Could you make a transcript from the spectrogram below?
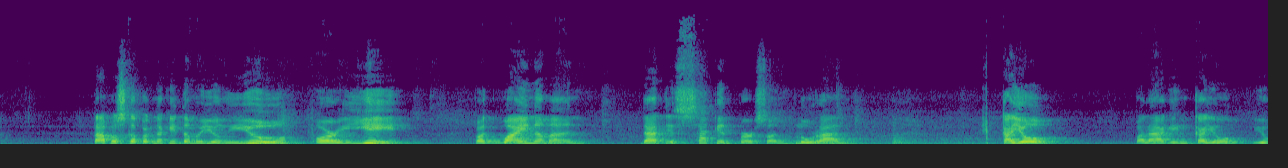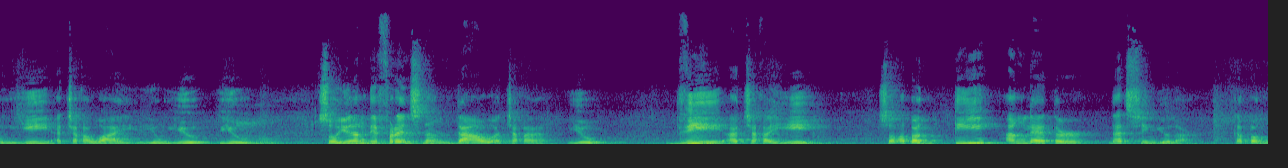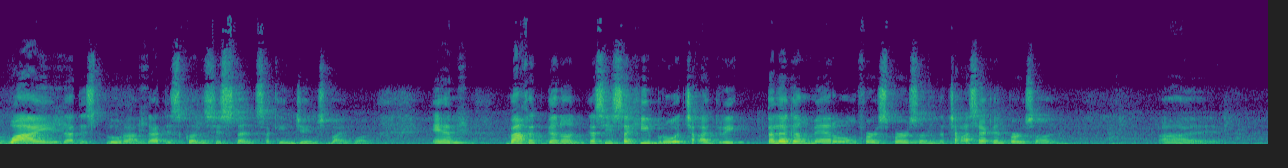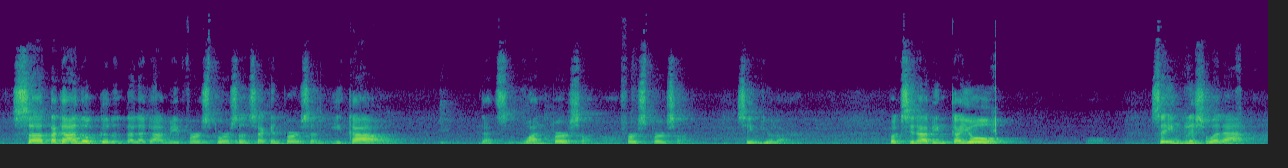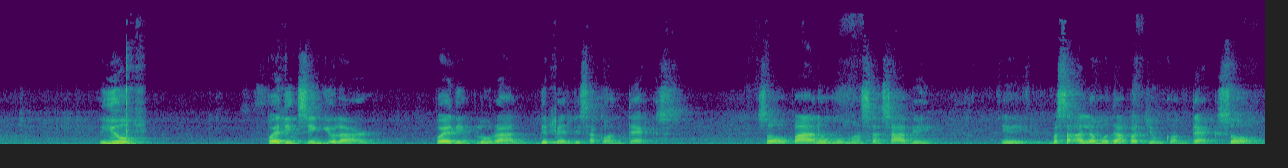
Tapos kapag nakita mo yung you or ye, pag y naman, that is second person plural. Kayo. Palaging kayo. Yung ye at saka y. Yung you, you. So yun ang difference ng thou at saka you. Thee at saka ye. So kapag T ang letter, that's singular. Kapag Y, that is plural. That is consistent sa King James Bible. And bakit ganon? Kasi sa Hebrew at saka Greek, talagang merong first person at saka second person. Uh, sa Tagalog, ganun talaga. May first person, second person. Ikaw. That's one person. First person. Singular. Pag sinabing kayo, oh, sa English, wala. You. Pwedeng singular, pwedeng plural. Depende sa context. So, paano mo masasabi basta alam mo dapat yung context. So,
